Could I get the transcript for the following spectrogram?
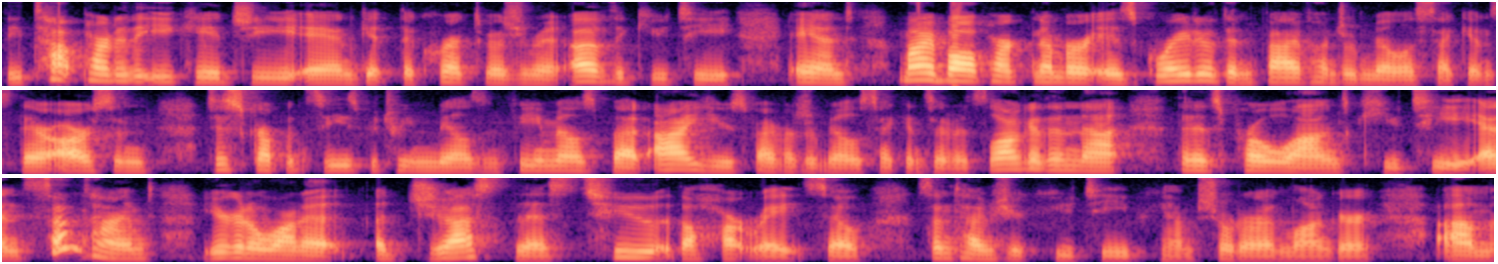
the top part of the EKG and get the correct measurement of the QT and my ballpark number is greater than 500 milliseconds. There are some discrepancies between males and females but I use 500 milliseconds if it's longer than that then it's prolonged QT and sometimes you're going to want to adjust this to the heart rate so sometimes your QT becomes shorter and longer. Um,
